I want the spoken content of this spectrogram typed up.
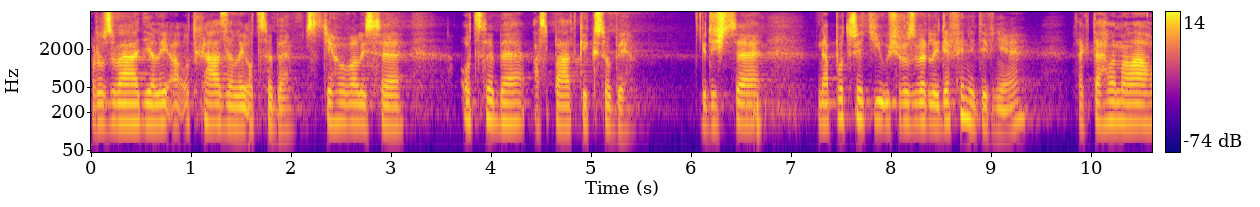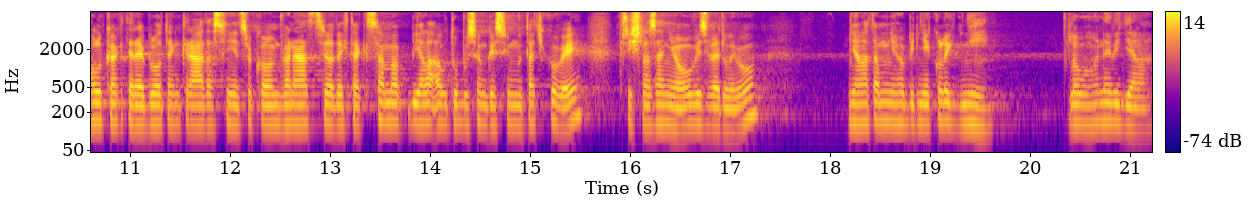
rozváděli a odcházeli od sebe. Stěhovali se od sebe a zpátky k sobě. Když se na potřetí už rozvedli definitivně, tak tahle malá holka, které bylo tenkrát asi něco kolem 12 letech, tak sama jela autobusem ke svému taťkovi, přišla za něj, vyzvedli ju, měla tam u něho být několik dní, dlouho ho neviděla.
